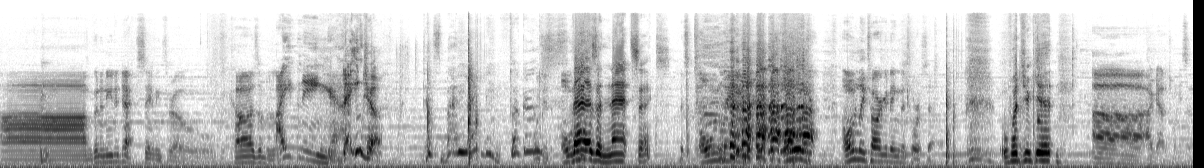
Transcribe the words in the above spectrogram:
Uh, I'm gonna need a dex saving throw because of lightning, Danger. That's my lightning, fuckers. which is only that is a nat six. it's only, only only targeting the torso. What'd you get? Uh, I got a 27.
